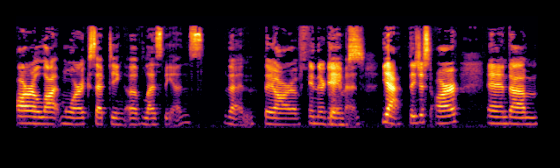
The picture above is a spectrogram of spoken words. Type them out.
are a lot more accepting of lesbians than they are of in their gay games. men. Yeah, they just are, and um,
